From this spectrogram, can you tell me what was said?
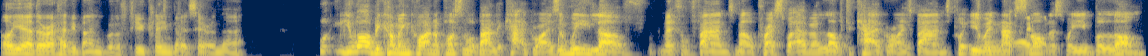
oh yeah, they're a heavy band with a few clean bits here and there. Well, you are becoming quite an impossible band to categorize, and we love metal fans, metal press, whatever, love to categorize bands, put you in that right. slot. That's where you belong.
